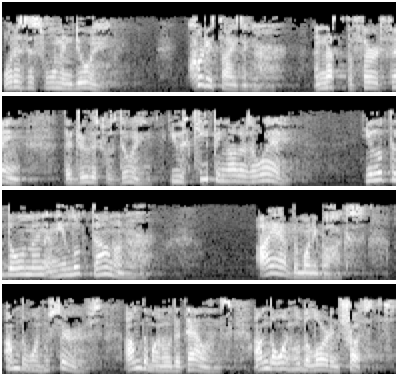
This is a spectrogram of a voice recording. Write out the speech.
What is this woman doing? Criticizing her, And that's the third thing that Judas was doing. He was keeping others away. He looked at the woman and he looked down on her. I have the money box. I'm the one who serves. I'm the one with the talents. I'm the one who the Lord entrusts.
